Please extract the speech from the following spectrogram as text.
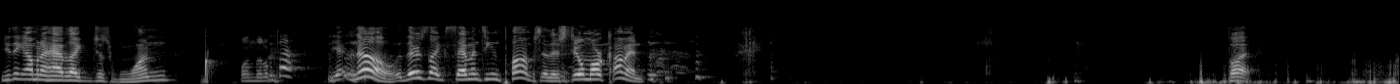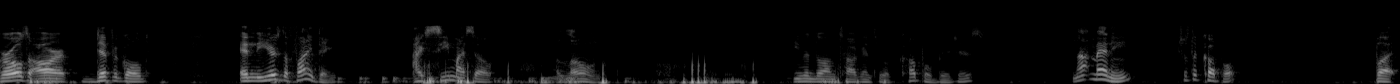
You think I'm gonna have like just one one little pop. yeah, no, there's like 17 pumps and there's still more coming. But girls are difficult. And here's the funny thing I see myself alone. Even though I'm talking to a couple bitches. Not many, just a couple. But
